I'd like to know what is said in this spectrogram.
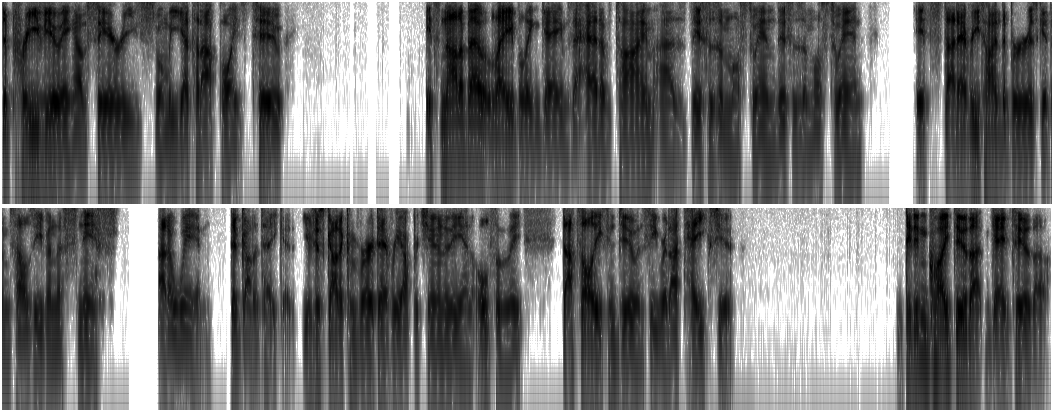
the previewing of series when we get to that point too. It's not about labeling games ahead of time as this is a must win, this is a must win. It's that every time the Brewers get themselves even a sniff at a win, they've got to take it. You've just got to convert every opportunity, and ultimately, that's all you can do and see where that takes you. They didn't quite do that in game two, though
